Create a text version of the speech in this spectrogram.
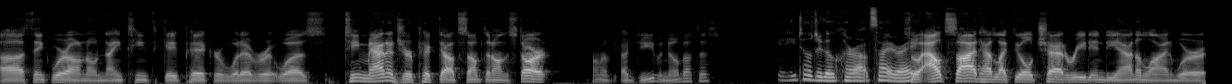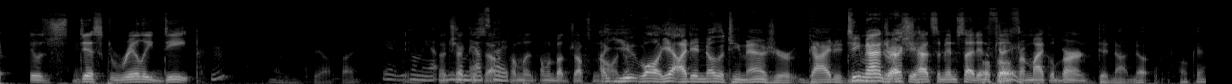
Uh, I think we're I don't know 19th gate pick or whatever it was. Team manager picked out something on the start. I don't know. If, uh, do you even know about this? Yeah, he told you to go clear outside, right? So outside had like the old Chad Reed Indiana line where it was disked really deep. yeah, he was on the, Now he was check on the outside. No check this out. I'm gonna, I'm about to drop some Uh, knowledge. you, well, yeah, I didn't know the team manager guided you Team in manager actually had some inside info Okay. from Michael Byrne. Did not know. Okay.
